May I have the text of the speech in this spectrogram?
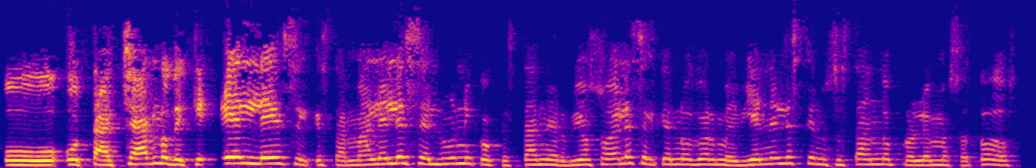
o, o, tacharlo de que él es el que está mal, él es el único que está nervioso, él es el que no duerme bien, él es que nos está dando problemas a todos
